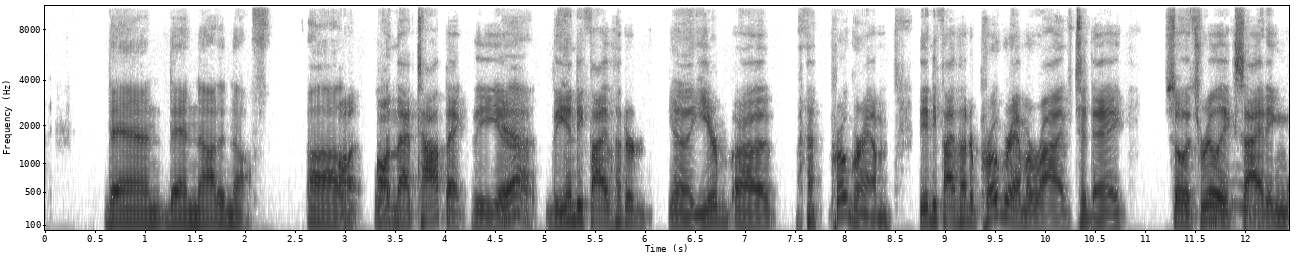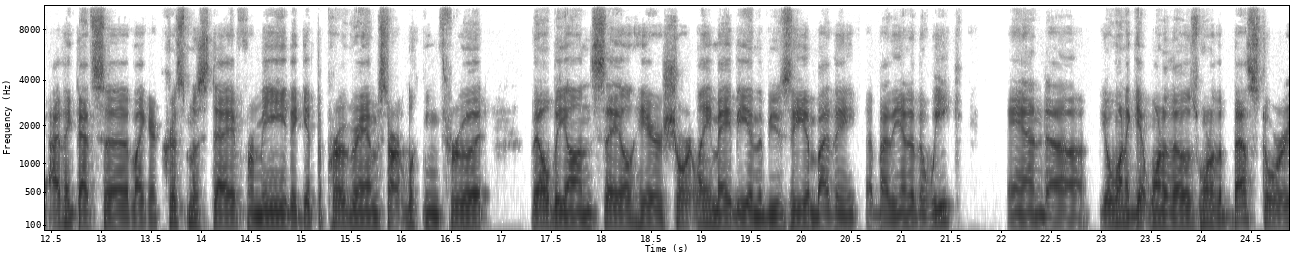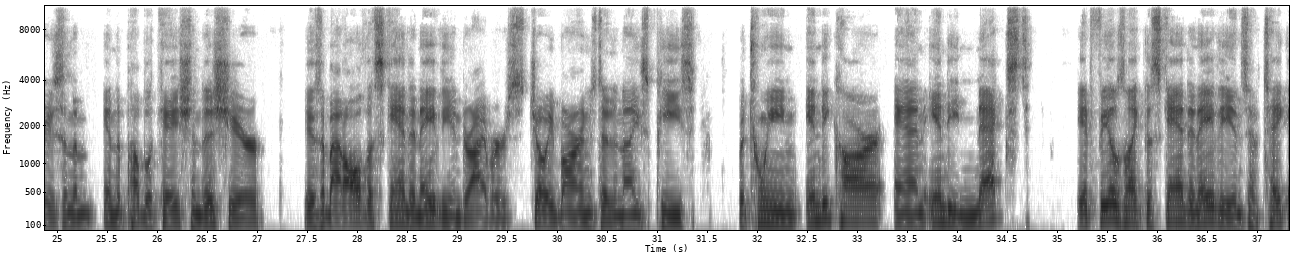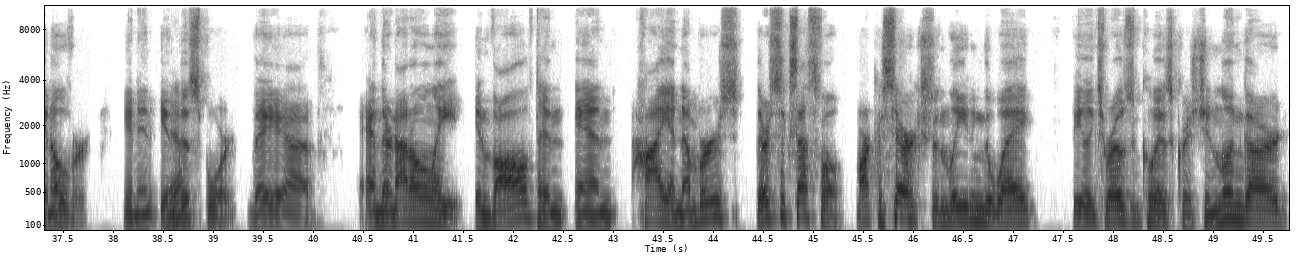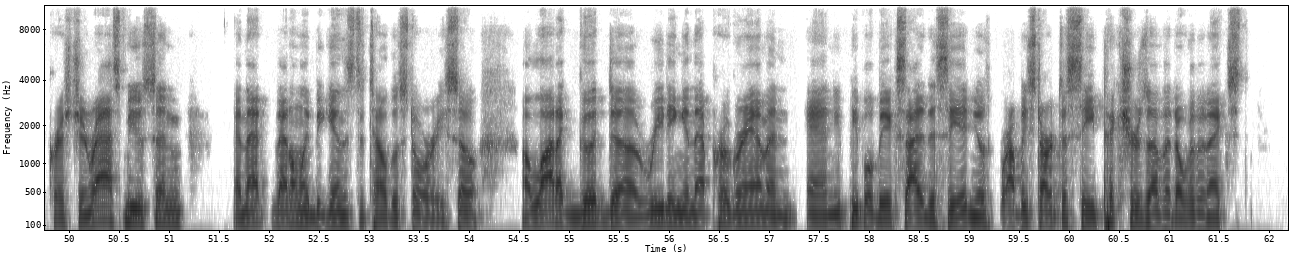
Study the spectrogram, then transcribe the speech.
than than not enough. Uh, on, on, that topic, the uh, yeah. the Indy 500 you know, year uh, program, the Indy 500 program arrived today. So it's really mm. exciting. I think that's uh, like a Christmas day for me to get the program, start looking through it. They'll be on sale here shortly, maybe in the museum by the by the end of the week and uh, you'll want to get one of those. One of the best stories in the in the publication this year is about all the Scandinavian drivers. Joey Barnes did a nice piece between IndyCar and Indy NXT. It feels like the Scandinavians have taken over in in, in yeah. this sport. They uh, and they're not only involved and and high in numbers, they're successful. Marcus Ericsson leading the way. Felix Rosenqvist, Christian Lundgaard, Christian Rasmussen, and that that only begins to tell the story. So a lot of good uh, reading in that program, and and you, people will be excited to see it, and you'll probably start to see pictures of it over the next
